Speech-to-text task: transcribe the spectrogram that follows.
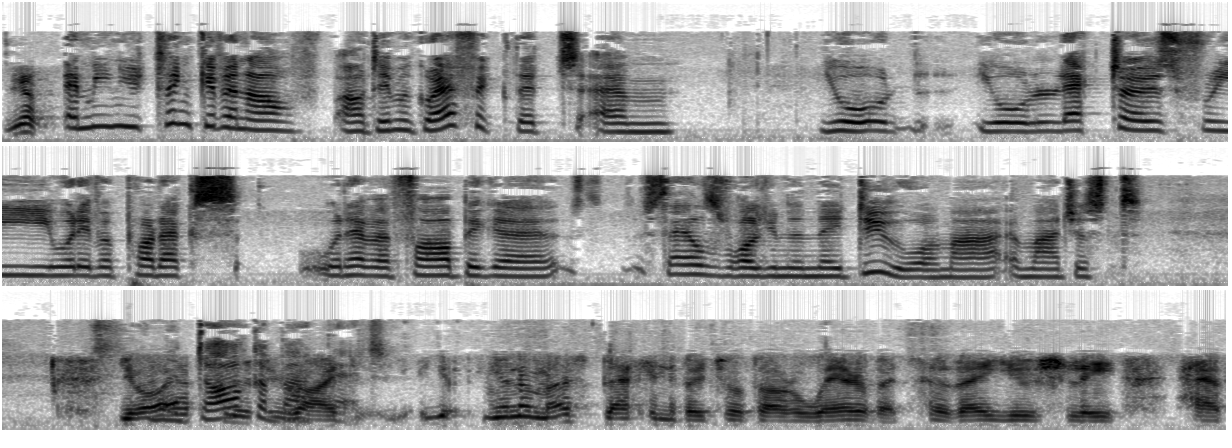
yep. I mean, you'd think given our, our demographic that um, your your lactose free whatever products would have a far bigger sales volume than they do, or am I am I just You're in the dark absolutely about right. You, you know, most black individuals are aware of it, so they usually have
